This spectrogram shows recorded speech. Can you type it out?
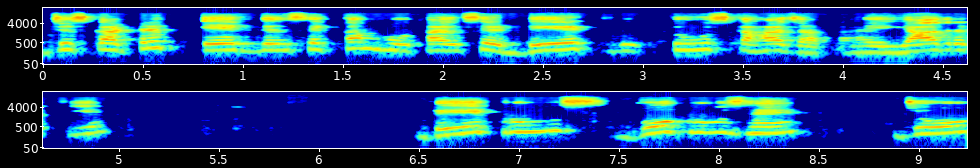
जिसका ट्रिप एक दिन से कम होता है, उसे डे क्रूज कहा जाता है. याद रखिए डे क्रूज वो क्रूज है जो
